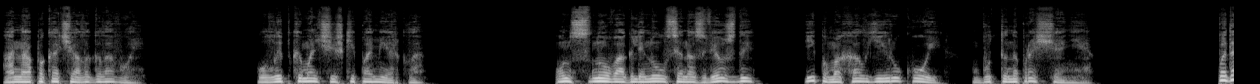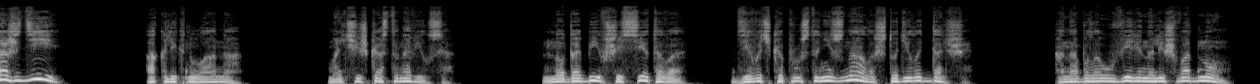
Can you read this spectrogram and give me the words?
Она покачала головой. Улыбка мальчишки померкла. Он снова оглянулся на звезды и помахал ей рукой, будто на прощание. «Подожди!» — окликнула она. Мальчишка остановился. Но, добившись этого, девочка просто не знала, что делать дальше. Она была уверена лишь в одном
